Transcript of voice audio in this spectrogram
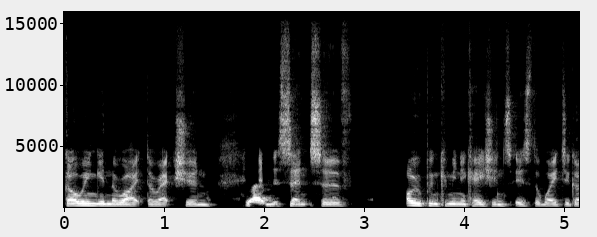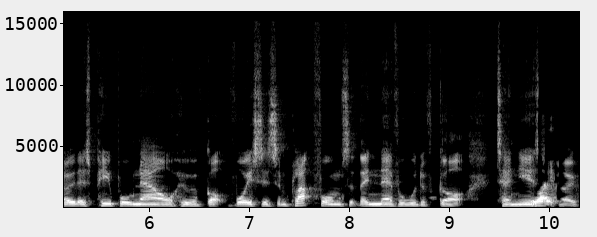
going in the right direction right. in the sense of open communications is the way to go. There's people now who have got voices and platforms that they never would have got 10 years right. ago.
